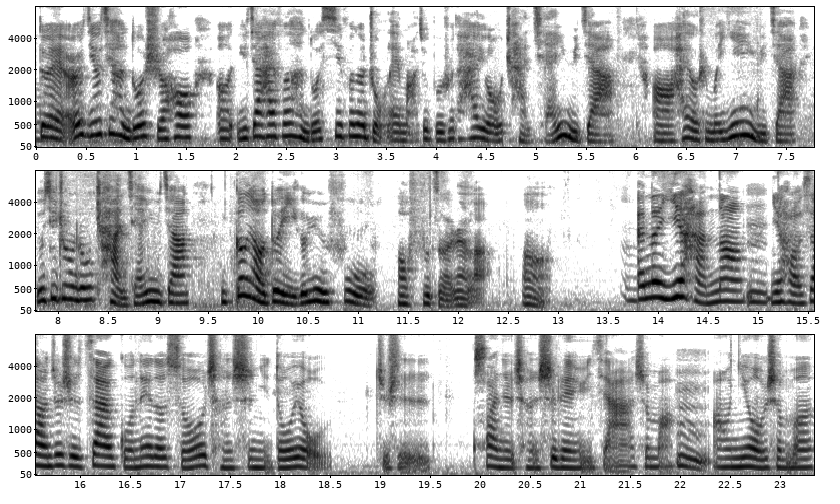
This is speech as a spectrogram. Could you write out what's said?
对。而尤其很多时候，嗯，瑜伽还分很多细分的种类嘛，就比如说它还有产前瑜伽。啊，还有什么阴瑜伽？尤其这种种产前瑜伽，你更要对一个孕妇要负责任了。嗯，哎，那一涵呢？嗯，你好像就是在国内的所有城市，你都有，就是换着城市练瑜伽，是吗？嗯，然后你有什么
